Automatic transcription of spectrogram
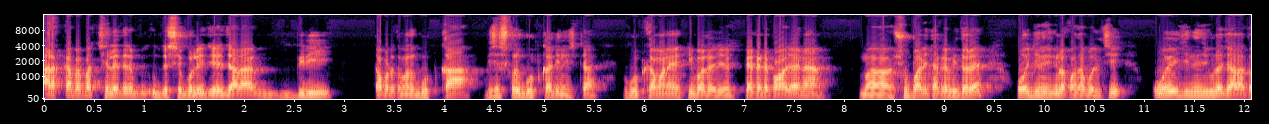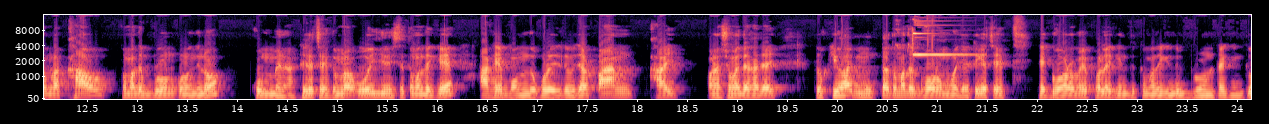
আর একটা ব্যাপার, ছেলেদের উদ্দেশ্যে বলি যে, যারা বিড়ি, তারপরে তোমার গুটকা, বিশেষ করে গুটকা জিনিসটা, গুটকা মানে কি বলে যে, প্যাকেটে পাওয়া যায় না? সুপারি থাকে ভিতরে, ওই জিনিসগুলোর কথা বলছি। ওই জিনিসগুলো যারা তোমরা খাও, তোমাদের ব্রণ কোনোদিনও কমবে না, ঠিক আছে? তোমরা ওই জিনিসটা তোমাদেরকে আগে বন্ধ করে দিতে হবে। যারা পান খাই অনেক সময় দেখা যায়, তো কি হয়? মুখটা তোমাদের গরম হয়ে যায়, ঠিক আছে? এই গরমের ফলে কিন্তু তোমাদের কিন্তু ব্রণটা কিন্তু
